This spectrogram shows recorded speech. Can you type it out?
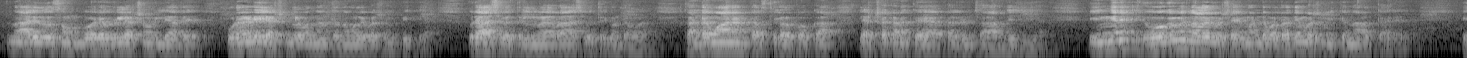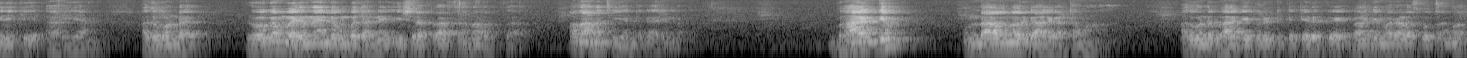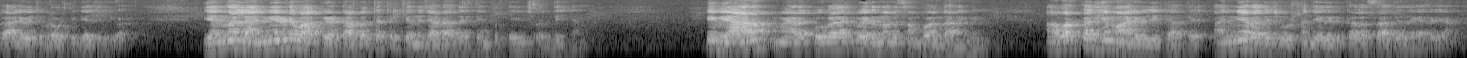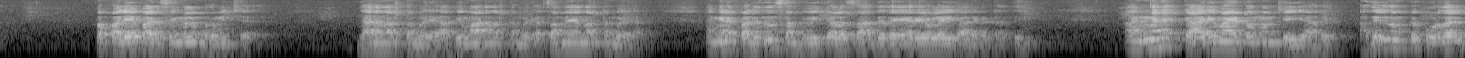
നാല് ദിവസം മുമ്പ് വരെ ഒരു ലക്ഷണവും ഇല്ലാതെ ഉടനടി ലക്ഷണങ്ങൾ വന്നിട്ട് നമ്മളെ വിഷമിപ്പിക്കുക. ഒരു ആശുപത്രിയിൽ നിന്ന് വേറെ ആശുപത്രി കൊണ്ടുപോവുക. കണ്ടമാനം ടെസ്റ്റുകൾക്കൊക്കെ ലക്ഷക്കണക്ക് പലരും ചാർജ് ചെയ്യുക. ഇങ്ങനെ രോഗം രോഗമെന്നുള്ളൊരു വിഷയം കൊണ്ട് വളരെയധികം വിഷമിക്കുന്ന ആൾക്കാർ എനിക്ക് അറിയാം. അതുകൊണ്ട് രോഗം വരുന്നതിന്റെ മുമ്പ് തന്നെ ഈശ്വര പ്രാർത്ഥന നടത്തുക. അതാണ് ചെയ്യേണ്ട കാര്യങ്ങൾ. ഭാഗ്യം ഉണ്ടാവുന്ന ഒരു കാലഘട്ടമാണ്. അതുകൊണ്ട് ഭാഗ്യക്കുറി ടിക്കറ്റ് എടുക്കുക ഭാഗ്യം ഒരാളെ സൂത്രങ്ങളൊക്കെ ആലോചിച്ച് പ്രവർത്തിക്കുക ചെയ്യുക. എന്നാൽ അന്യരുടെ വാക്ക് കേട്ട് അബദ്ധത്തിൽ ചെന്ന് ചാടാതിരിക്കാൻ പ്രത്യേകം ശ്രദ്ധിക്കണം. ഈ വ്യാഴം മേടക്കൂകാർക്ക് വരുന്ന ഒരു സംഭവം എന്താണെങ്കിൽ അവർക്കധികം ആലോചിക്കാത്ത അന്യർ അത് ചൂഷണം ചെയ്തെടുക്കാനുള്ള സാധ്യത ഏറെയാണ്. ഇപ്പം പല പരസ്യങ്ങളും ഭ്രമിച്ച് ധനനഷ്ടം വരിക അഭിമാന നഷ്ടം വരിക സമയനഷ്ടം വരിക. അങ്ങനെ പലതും സംഭവിക്കാനുള്ള സാധ്യത ഏറെയുള്ള ഈ കാലഘട്ടത്തിൽ. അങ്ങനെ കാര്യമായിട്ടൊന്നും ചെയ്യാതെ അതിൽ നമുക്ക് കൂടുതൽ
